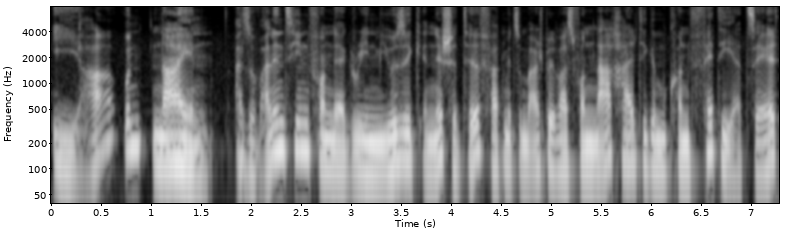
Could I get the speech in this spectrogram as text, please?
Ja und nein. Also Valentin von der Green Music Initiative hat mir zum Beispiel was von nachhaltigem Konfetti erzählt,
